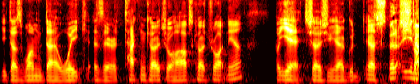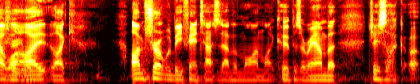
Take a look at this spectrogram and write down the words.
he does one day a week as their attacking coach or halves coach right now. But yeah, it shows you how good. How but you know what? I like. I'm sure it would be fantastic to have a mind like Cooper's around, but geez, like, uh,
